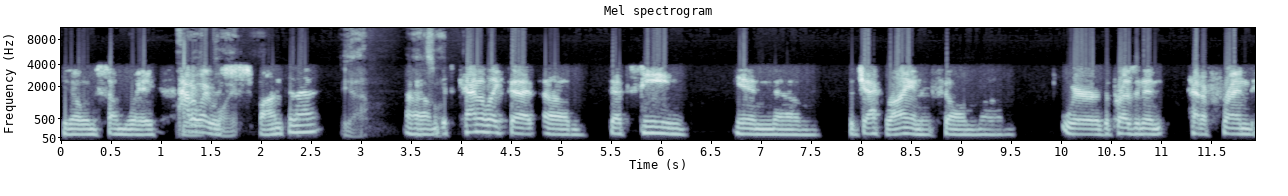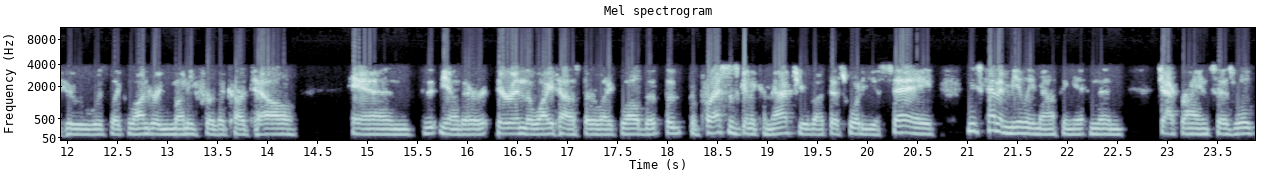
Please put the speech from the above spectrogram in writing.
you know, in some way? How do I point. respond to that? Yeah, Um, it's kind of like that um, that scene in um, the Jack Ryan film um, where the president had a friend who was like laundering money for the cartel, and you know they're they're in the White House. They're like, "Well, the the, the press is going to come at you about this. What do you say?" And he's kind of mealy mouthing it, and then Jack Ryan says, "Well,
